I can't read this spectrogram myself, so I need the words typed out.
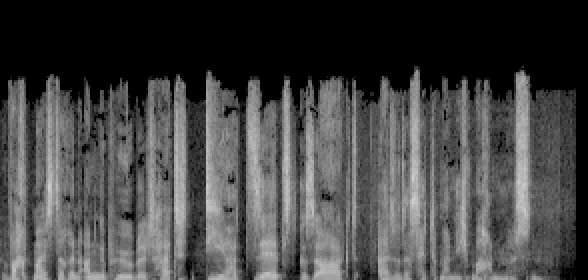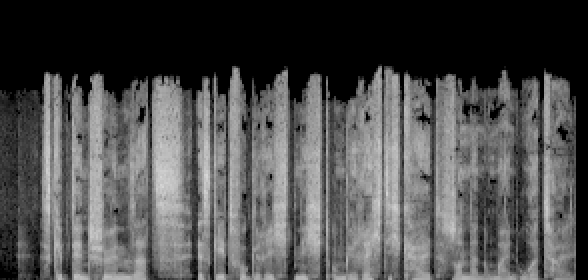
Wachtmeisterin angepöbelt hat, die hat selbst gesagt, also das hätte man nicht machen müssen. Es gibt den schönen Satz, es geht vor Gericht nicht um Gerechtigkeit, sondern um ein Urteil.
